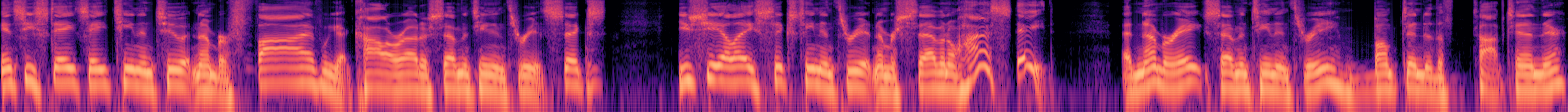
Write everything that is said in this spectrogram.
NC State's 18 and 2 at number five. We got Colorado, 17 and 3 at six. UCLA, 16 and 3 at number seven. Ohio State at number eight, 17 and 3, bumped into the top 10 there.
